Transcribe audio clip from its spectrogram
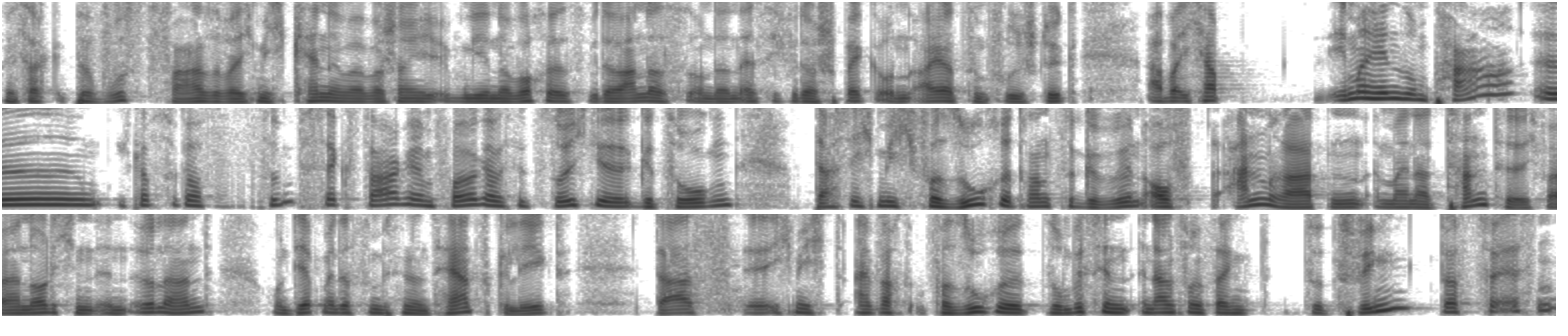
und ich sage bewusst Phase, weil ich mich kenne, weil wahrscheinlich irgendwie in der Woche ist wieder anders und dann esse ich wieder Speck und Eier zum Frühstück. Aber ich habe immerhin so ein paar, äh, ich glaube sogar fünf, sechs Tage im Folge habe ich es jetzt durchgezogen, dass ich mich versuche dran zu gewöhnen, auf Anraten meiner Tante. Ich war ja neulich in, in Irland und die hat mir das so ein bisschen ins Herz gelegt, dass äh, ich mich einfach versuche, so ein bisschen in Anführungszeichen zu zwingen, das zu essen.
